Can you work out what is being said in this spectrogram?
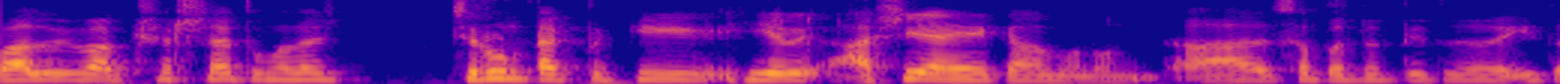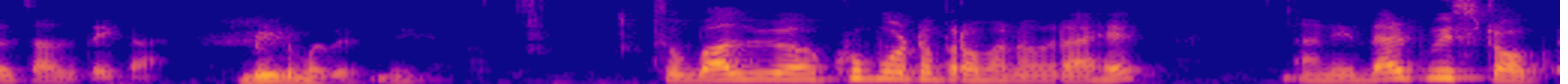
बालविवाह अक्षरशः तुम्हाला चिरून टाकतं की ही अशी आहे का म्हणून? असं पद्धतीचं इथं चालते का? बीडमध्ये. सो बालविवाह खूप मोठ्या प्रमाणावर आहे. आणि दॅट वी स्टॉप्ड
